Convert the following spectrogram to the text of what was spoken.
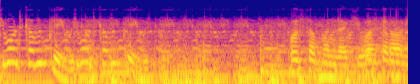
Do you want to come and play with? Do you want to come and play with? Or someone like you? Or someone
